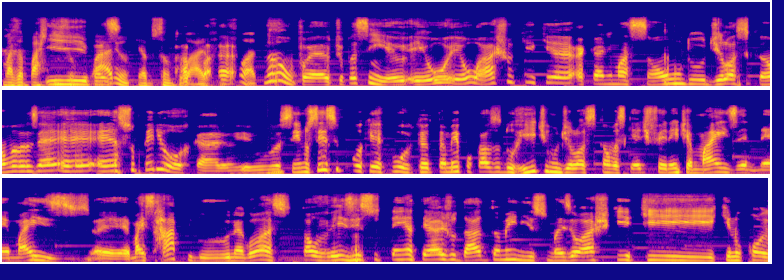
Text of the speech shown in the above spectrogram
Mas a parte do E- santuário, que é do santuário, A- foi a- foda. Não, foi, tipo assim, eu, eu, eu acho que, que, a, que animação do, de Lost Canvas é, é, é superior, cara. Eu, assim, não sei se porque, porque também por causa do ritmo de Lost Canvas, que é diferente, é mais, é, é mais, é mais rápido o negócio, talvez isso tenha até ajudado também nisso, mas eu acho que, que, que no con-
